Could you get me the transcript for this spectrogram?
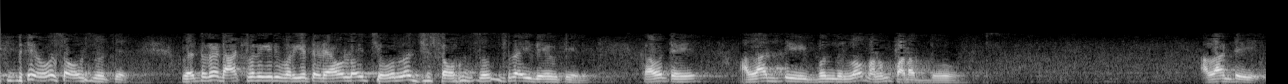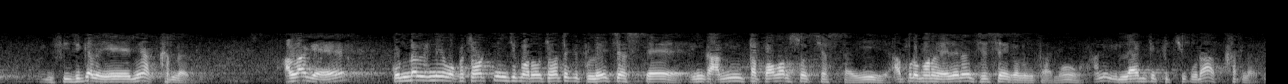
అంటే ఏవో సౌండ్స్ వచ్చాయి వెంటనే డాక్టర్ దగ్గరికి పరిగెత్తాడు ఎవరిలో చివరిలో సౌండ్స్ వస్తున్నాయి ఇదేమిటి అని కాబట్టి అలాంటి ఇబ్బందుల్లో మనం పడద్దు అలాంటి ఫిజికల్ ఏమీ అక్కర్లేదు అలాగే కుండలని ఒక చోట నుంచి మరో చోటకి ప్లే చేస్తే ఇంకా అంత పవర్స్ వచ్చేస్తాయి అప్పుడు మనం ఏదైనా చేసేయగలుగుతాము అని ఇలాంటి పిచ్చి కూడా అక్కర్లేదు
